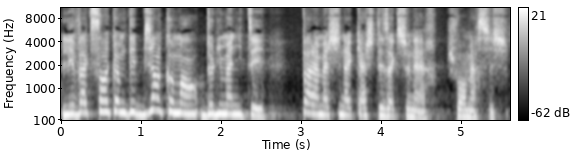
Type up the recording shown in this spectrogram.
les vaccins comme des biens communs de l'humanité pas la machine à cash des actionnaires. je vous remercie.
